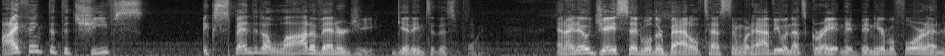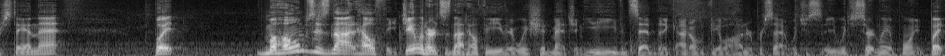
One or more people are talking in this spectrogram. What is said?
I think that the Chiefs expended a lot of energy getting to this point. And I know Jay said, well, they're battle tested and what have you, and that's great, and they've been here before, and I understand that. But Mahomes is not healthy. Jalen Hurts is not healthy either. We should mention. He even said like I don't feel 100%, which is which is certainly a point. But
